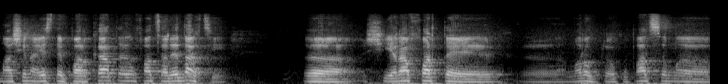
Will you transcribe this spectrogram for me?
Mașina este parcată în fața redacției. Uh, și era foarte, uh, mă rog, preocupat să mă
